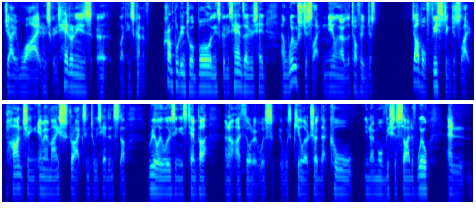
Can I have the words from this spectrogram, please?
Jay White, who's got his head on his uh, like he's kind of crumpled into a ball and he's got his hands over his head, and Will's just like kneeling over the top of him, just double fisting, just like punching MMA strikes into his head and stuff, really losing his temper. And I, I thought it was it was killer. It showed that cool, you know, more vicious side of Will, and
